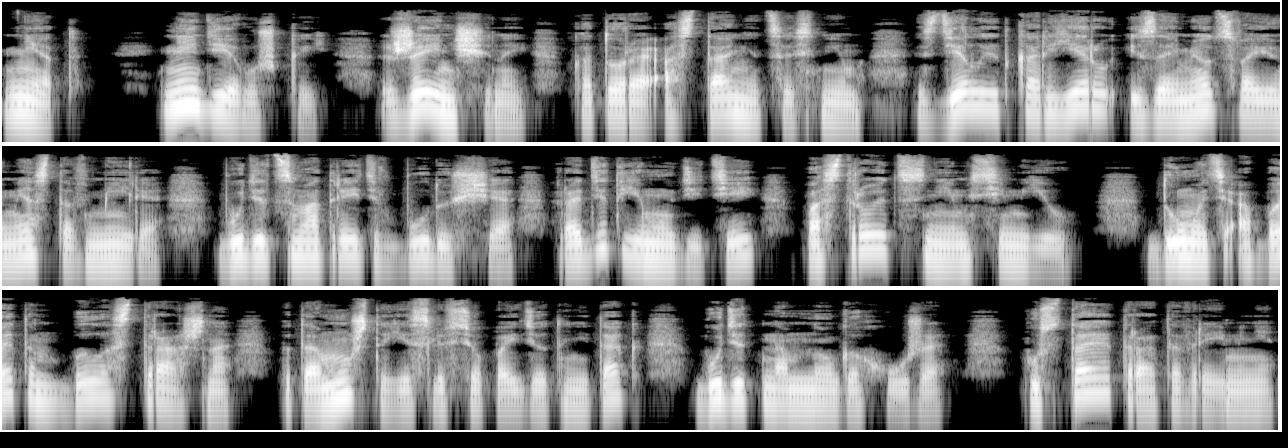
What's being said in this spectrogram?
Нет, не девушкой, женщиной, которая останется с ним, сделает карьеру и займет свое место в мире, будет смотреть в будущее, родит ему детей, построит с ним семью. Думать об этом было страшно, потому что, если все пойдет не так, будет намного хуже. Пустая трата времени.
